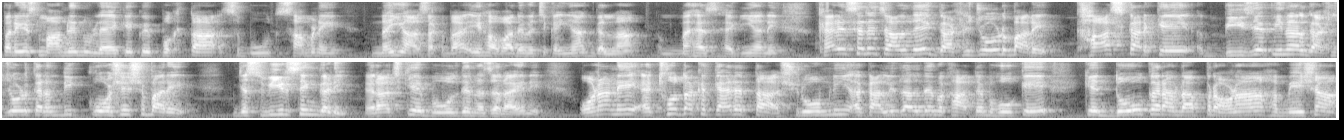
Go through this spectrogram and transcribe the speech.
ਪਰ ਇਸ ਮਾਮਲੇ ਨੂੰ ਲੈ ਕੇ ਕੋਈ ਪੁਖਤਾ ਸਬੂਤ ਸਾਹਮਣੇ ਨਹੀਂ ਆ ਸਕਦਾ। ਇਹ ਹਵਾ ਦੇ ਵਿੱਚ ਕਈਆਂ ਗੱਲਾਂ ਮਹਿਜ਼ ਹੈਗੀਆਂ ਨੇ। ਖੈਰ, ਇਸੇ ਦੇ ਚੱਲਦੇ ਗੱਠਜੋੜ ਬਾਰੇ, ਖਾਸ ਕਰਕੇ ਬੀਜੇਪੀ ਨਾਲ ਗੱਠਜੋੜ ਕਰਨ ਦੀ ਕੋਸ਼ਿਸ਼ ਬਾਰੇ ਜਸਵੀਰ ਸਿੰਘ ਗੜੀ ਰੱਜ ਕੇ ਬੋਲਦੇ ਨਜ਼ਰ ਆਏ ਨੇ। ਉਹਨਾਂ ਨੇ ਇੱਥੋਂ ਤੱਕ ਕਹਿ ਦਿੱਤਾ, ਸ਼੍ਰੋਮਣੀ ਅਕਾਲੀ ਦਲ ਦੇ ਮੁਖਾਤਬ ਹੋ ਕੇ ਕਿ ਦੋ ਘਰਾਂ ਦਾ ਪ੍ਰਾਹੁਣਾ ਹਮੇਸ਼ਾ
